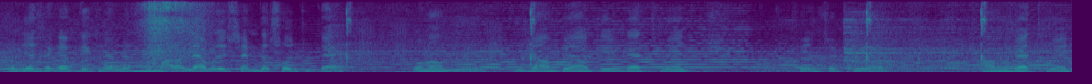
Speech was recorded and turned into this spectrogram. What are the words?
और जैसा कि आप देख रहे हैं, हमारा लेवल इस टाइम दस हो चुका है। तो हम जहाँ पे आके डेथ मैच खेल सकते हैं। हम डेथ मैच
